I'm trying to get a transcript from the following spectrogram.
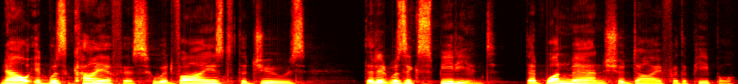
Now it was Caiaphas who advised the Jews that it was expedient that one man should die for the people.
